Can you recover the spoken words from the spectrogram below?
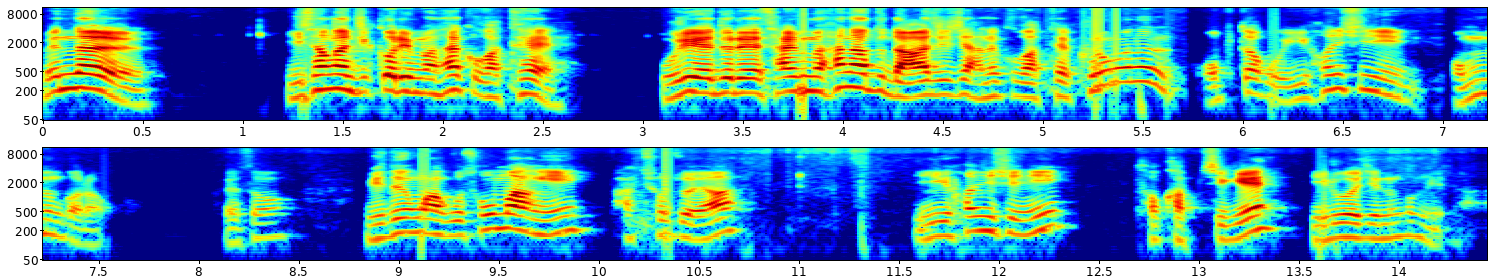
맨날 이상한 짓거리만 할 것 같아. 우리 애들의 삶은 하나도 나아지지 않을 것 같아. 그러면은 없다고. 이 헌신이 없는 거라고. 그래서 믿음하고 소망이 받쳐줘야 이 헌신이 더 값지게 이루어지는 겁니다.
